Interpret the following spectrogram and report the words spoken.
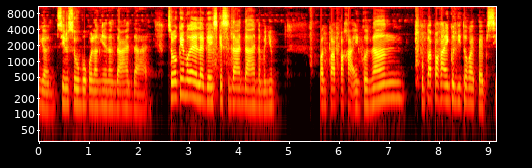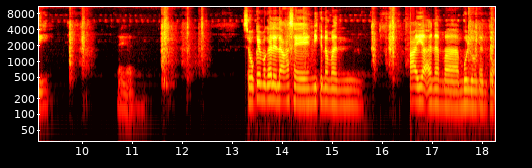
yun, sinusubo ko lang yan ng dahan-dahan. So, huwag kayong mag-alala guys kasi dahan-dahan naman yung pagpapakain ko ng, pagpapakain ko dito kay Pepsi. Ayan. So, huwag kayong mag-alala kasi hindi ko naman hayaan na mabulunan tong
